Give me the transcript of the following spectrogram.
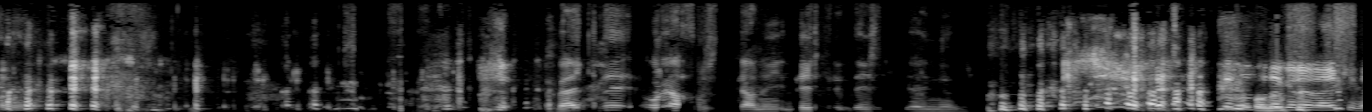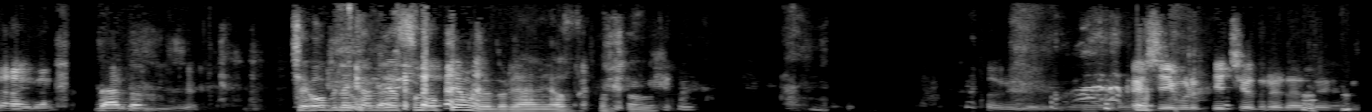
tamam. Belki de o yazmıştır. Yani değiştirip değiştirip yayınlıyordur. Kafasına göre belki de aynen. nereden bilecek? Çehov bile kendi yazısını okuyamıyordur yani yazdıktan sonra. Tabii tabii. Kaşeyi vurup geçiyordur herhalde yani.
